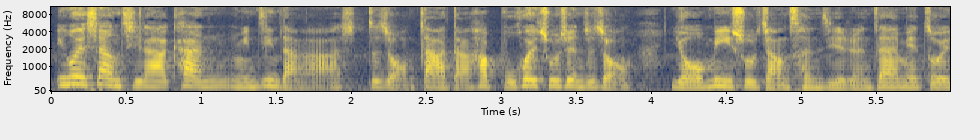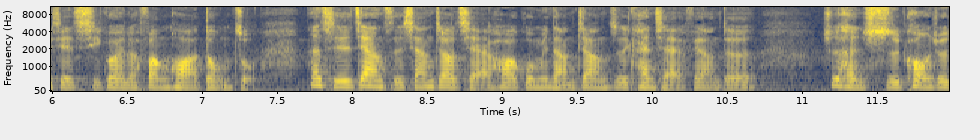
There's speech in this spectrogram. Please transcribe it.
因为像其他看民进党啊这种大党，他不会出现这种由秘书。长层级的人在外面做一些奇怪的放话动作，那其实这样子相较起来的话，国民党这样子看起来非常的，就是很失控，就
